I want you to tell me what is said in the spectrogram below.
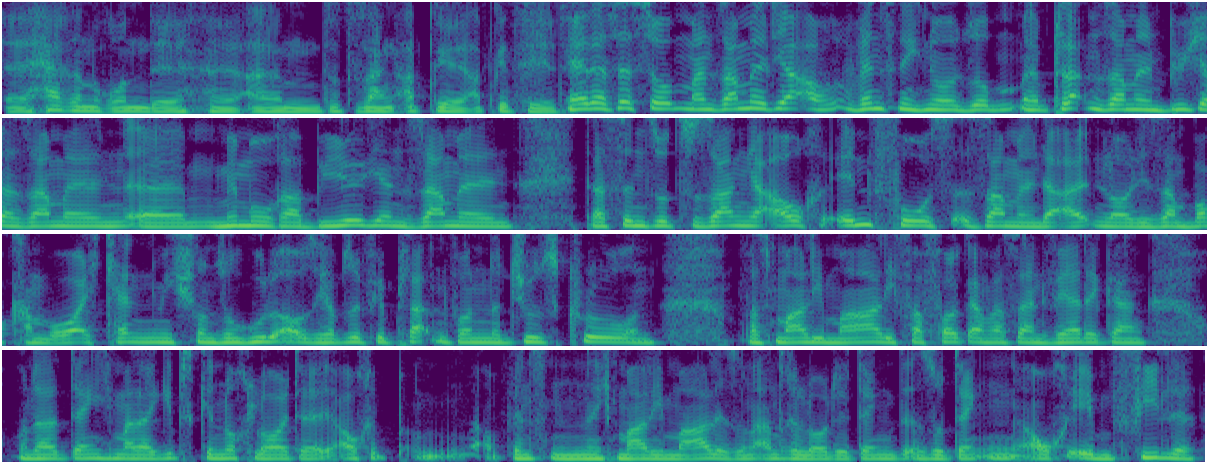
äh, Herrenrunde äh, ähm, sozusagen abge, abgezielt. Ja, das ist so, man sammelt ja auch, wenn es nicht nur so äh, Platten sammeln, Bücher sammeln, äh, Memorabilien sammeln, das sind sozusagen ja auch Infos sammeln der alten Leute, die sagen, Bock haben, boah, ich kenne mich schon so gut aus, ich habe so viele Platten von der Juice Crew und was Mali Mali, verfolge einfach seinen Werdegang und da denke ich mal, da gibt es genug Leute, auch wenn es nicht Mali Mali ist und andere Leute denken, so denken auch eben viele,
